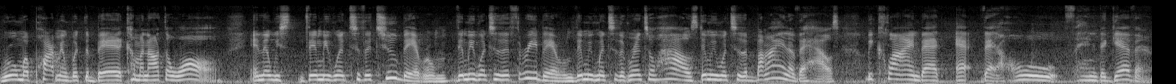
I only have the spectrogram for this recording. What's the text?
room apartment with the bed coming out the wall, and then we then we went to the two bedroom. Then we went to the three bedroom. Then we went to the rental house. Then we went to the buying of the house. We climbed that at that whole thing together.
